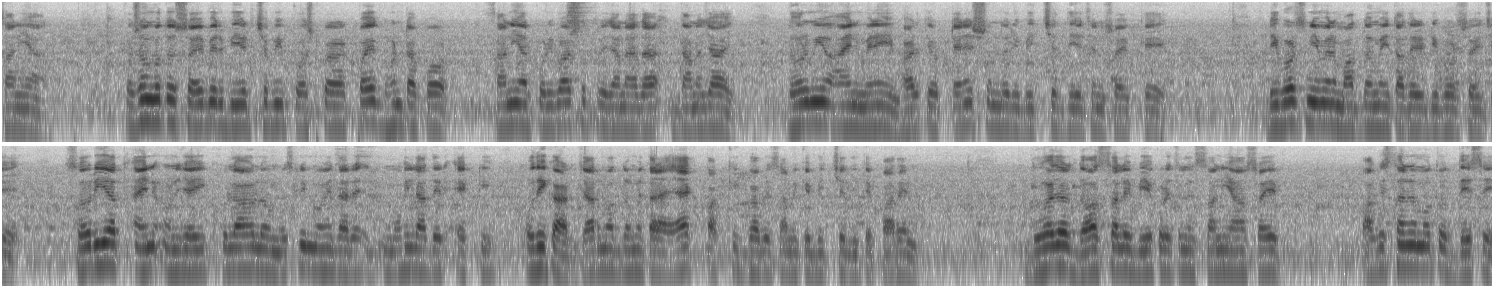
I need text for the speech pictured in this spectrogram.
সানিয়ার। প্রসঙ্গত শোয়েবের বিয়ের ছবি পোস্ট করার কয়েক ঘণ্টা পর সানিয়ার পরিবার সূত্রে জানা জানা যায়, ধর্মীয় আইন মেনেই ভারতীয় টেনিস সুন্দরী বিচ্ছেদ দিয়েছেন শোয়েবকে। ডিভোর্স নিয়মের মাধ্যমেই তাদের ডিভোর্স হয়েছে। শরিয়াত আইন অনুযায়ী খোলা হলো মুসলিম মহিলাদের মহিলাদের একটি অধিকার, যার মাধ্যমে তারা একপাক্ষিকভাবে স্বামীকে বিচ্ছেদ দিতে পারেন। দু হাজার দশ সালে বিয়ে করেছিলেন সানিয়া শোয়েব। পাকিস্তানের মতো দেশে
